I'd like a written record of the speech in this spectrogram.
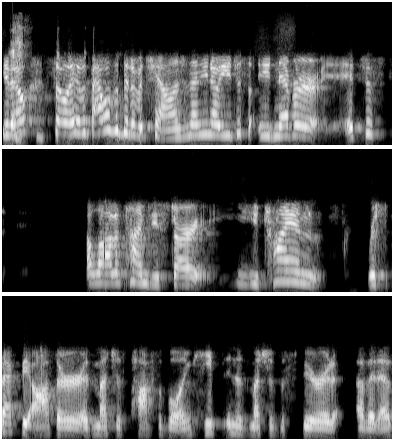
you know so it was, that was a bit of a challenge and then you know you just you never it's just a lot of times you start you try and respect the author as much as possible and keep in as much of the spirit of it as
